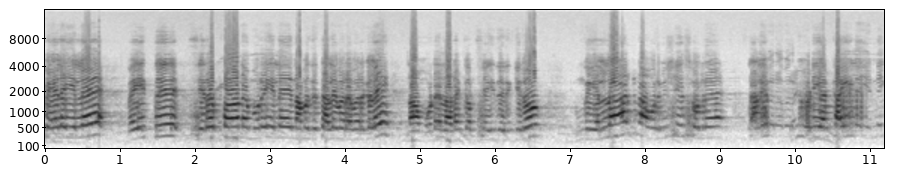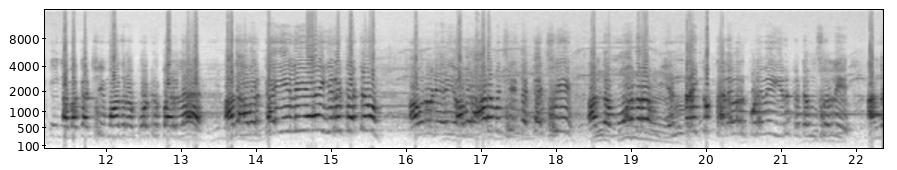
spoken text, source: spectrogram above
பேழையில வைத்து சிறப்பான முறையில நமது தலைவர் அவர்களை நாம் உடல் அடக்கம் செய்திருக்கிறோம். உங்க எல்லாருக்கும் நான் ஒரு விஷயம் சொல்றேன். தலைவர் அவர்களுடைய கையில என்னைக்கும் நம்ம கட்சி மோதிரம் போட்டிருப்பாருல அது அவர் கையிலேயே இருக்கட்டும். அவருடைய அவர் ஆரம்பிச்ச இந்த கட்சி அந்த மோதிரம் என்றைக்கும் தலைவர் கூடவே இருக்கட்டும் சொல்லி அந்த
